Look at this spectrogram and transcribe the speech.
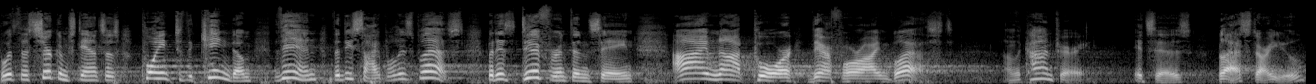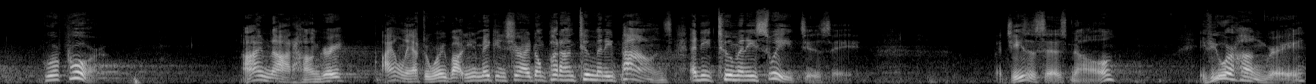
With the circumstances point to the kingdom, then the disciple is blessed. But it's different than saying, I'm not poor, therefore I'm blessed. On the contrary, it says, Blessed are you who are poor. I'm not hungry. I only have to worry about making sure I don't put on too many pounds and eat too many sweets, you see. But Jesus says, no. If you were hungry,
